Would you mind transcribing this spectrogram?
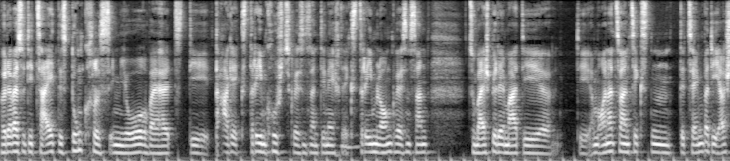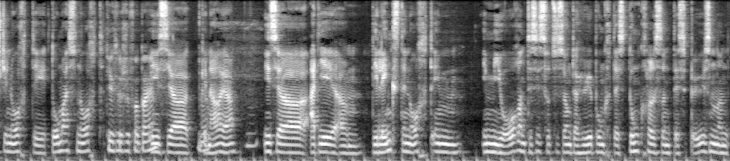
halt aber so die Zeit des Dunkels im Jahr, weil halt die Tage extrem kurz gewesen sind, die Nächte extrem lang gewesen sind. Zum Beispiel eben auch die, die am 21. Dezember, die erste Nacht, die Thomasnacht, Die ist ja schon vorbei. ist ja, genau, ja, ist ja auch die, ähm, die längste Nacht im, im Jahr und das ist sozusagen der Höhepunkt des Dunkels und des Bösen und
